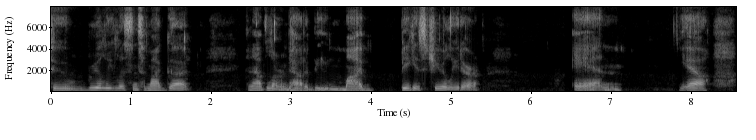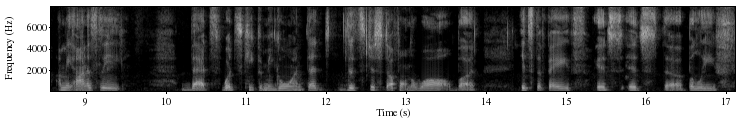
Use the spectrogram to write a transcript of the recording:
to really listen to my gut. And I've learned how to be my biggest cheerleader. And yeah, I mean, honestly, that's what's keeping me going. That that's just stuff on the wall, but it's the faith. It's it's the belief.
